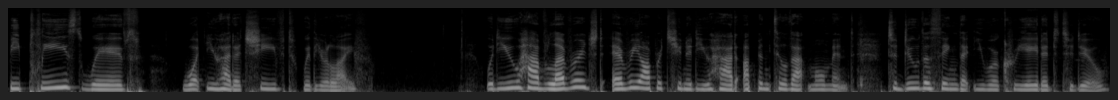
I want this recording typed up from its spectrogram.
be pleased with what you had achieved with your life? Would you have leveraged every opportunity you had up until that moment to do the thing that you were created to do?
